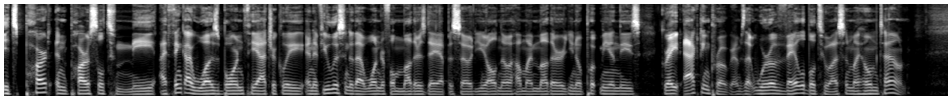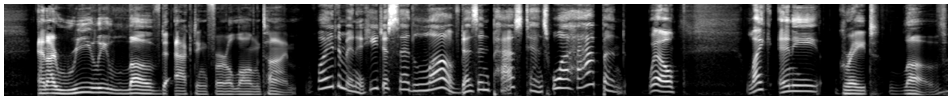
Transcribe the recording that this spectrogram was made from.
it's part and parcel to me. I think I was born theatrically, and if you listen to that wonderful Mother's Day episode, you all know how my mother, you know, put me in these great acting programs that were available to us in my hometown. And I really loved acting for a long time. Wait a minute. He just said loved as in past tense. What happened? Well, like any great love,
